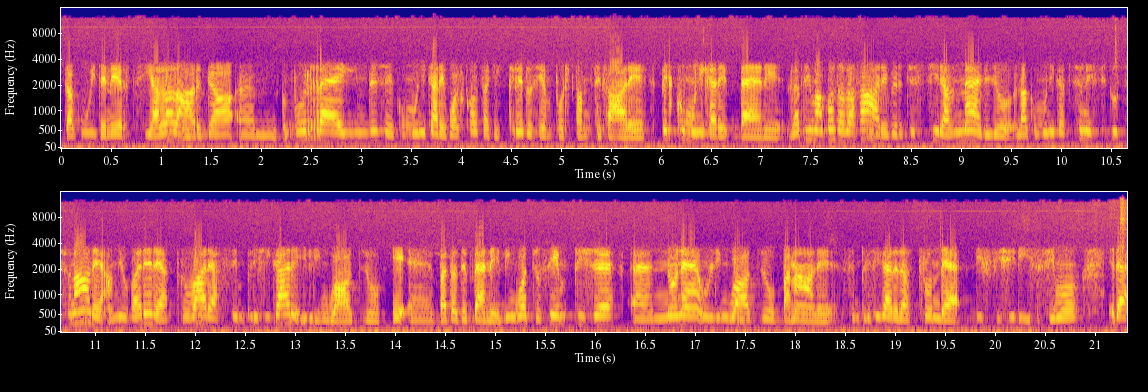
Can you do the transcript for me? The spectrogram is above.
da cui tenersi alla larga, ehm, vorrei invece comunicare qualcosa che credo sia importante fare per comunicare bene. La prima cosa da fare per gestire al meglio la comunicazione istituzionale, a mio parere, è provare a semplificare il linguaggio. E eh, badate bene, il linguaggio semplice eh, non è un linguaggio banale. Semplificare d'altronde è difficilissimo ed è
